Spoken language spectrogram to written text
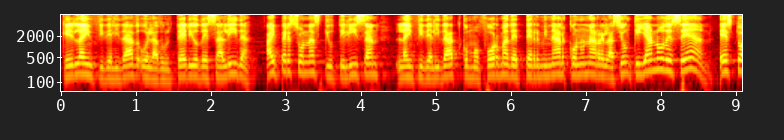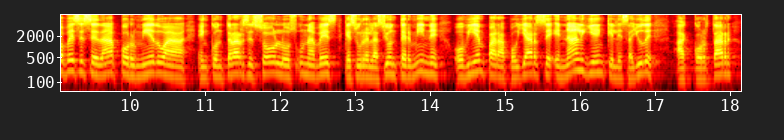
que es la infidelidad o el adulterio de salida. Hay personas que utilizan la infidelidad como forma de terminar con una relación que ya no desean. Esto a veces se da por miedo a encontrarse solos una vez que su relación termine o bien para apoyarse en alguien que les ayude a cortar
